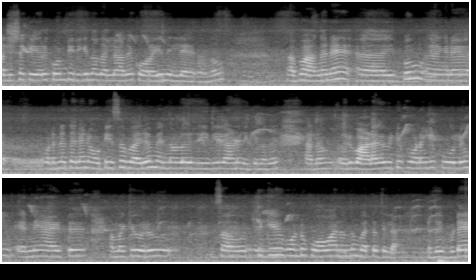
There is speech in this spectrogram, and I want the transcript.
പലിശ കയറിക്കൊണ്ടിരിക്കുന്നതല്ലാതെ കുറയുന്നില്ലായിരുന്നു. അപ്പോൾ അങ്ങനെ ഇപ്പം ഇങ്ങനെ ഉടനെ തന്നെ നോട്ടീസ് വരും എന്നുള്ള ഒരു രീതിയിലാണ് നിൽക്കുന്നത്. കാരണം ഒരു വാടക വീട്ടിൽ പോകണമെങ്കിൽ പോലും എന്നെ ആയിട്ട് അമ്മയ്ക്ക് ഒരു ഒറ്റയ്ക്ക് കൊണ്ട് പോകാനൊന്നും പറ്റത്തില്ല. അത് ഇവിടെ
